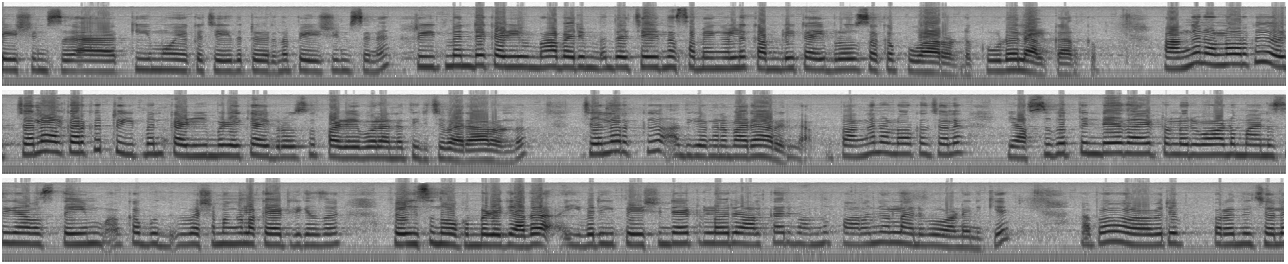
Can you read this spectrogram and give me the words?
പേഷ്യൻസ് കീമോയൊക്കെ ചെയ്തിട്ട് വരുന്ന പേഷ്യൻസിന് ട്രീറ്റ്മെന്റ് കഴിയുമ്പോൾ വരും ചെയ്യുന്ന സമയങ്ങളിൽ കംപ്ലീറ്റ് ഐബ്രോസ് ഒക്കെ പോകാറുണ്ട് കൂടുതൽ ആൾക്കാർക്കും. അപ്പം അങ്ങനെയുള്ളവർക്ക് ചില ആൾക്കാർക്ക് ട്രീറ്റ്മെന്റ് കഴിയുമ്പോഴേക്കും ഐബ്രോസ് പഴയ പോലെ തന്നെ തിരിച്ച് വരാറുണ്ട്. ചിലർക്ക് അധികം അങ്ങനെ വരാറില്ല. അപ്പം അങ്ങനെയുള്ളവർക്ക് ചില ഈ അസുഖത്തിന്റേതായിട്ടുള്ള ഒരുപാട് മാനസികാവസ്ഥയും ഒക്കെ ബുദ്ധി വിഷമങ്ങളൊക്കെ ആയിട്ടിരിക്കുന്ന ഫേസ് നോക്കുമ്പോഴേക്കും അത് ഇവർ ഈ പേഷ്യന്റായിട്ടുള്ള ഒരു ആൾക്കാർ വന്ന് പറഞ്ഞുള്ള അനുഭവമാണ് എനിക്ക്. അപ്പോൾ അവർ പറയുന്നത് വെച്ചാൽ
